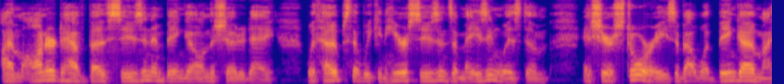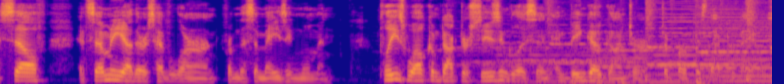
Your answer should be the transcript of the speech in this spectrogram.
I am honored to have both Susan and Bingo on the show today, with hopes that we can hear Susan's amazing wisdom and share stories about what Bingo, myself, and so many others have learned from this amazing woman. Please welcome Dr. Susan Glisson and Bingo Gunter to Purpose That Prevails.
